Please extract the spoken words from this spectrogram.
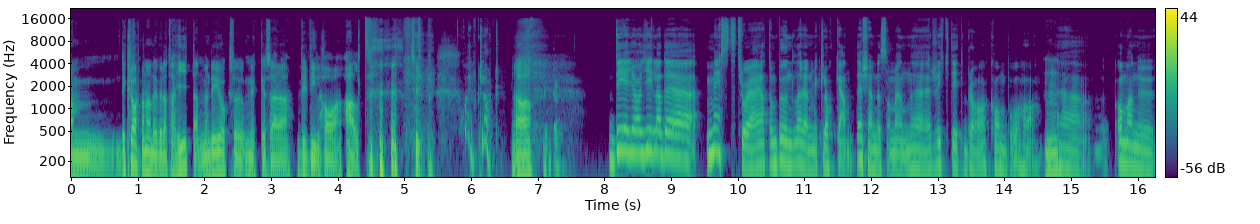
Um, det är klart man hade velat ha hit den, men det är också mycket så här, vi vill ha allt. typ. Självklart. Ja. Det jag gillade mest tror jag är att de bundlar den med klockan. Det kändes som en uh, riktigt bra kombo att ha. Mm. Uh, om man nu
